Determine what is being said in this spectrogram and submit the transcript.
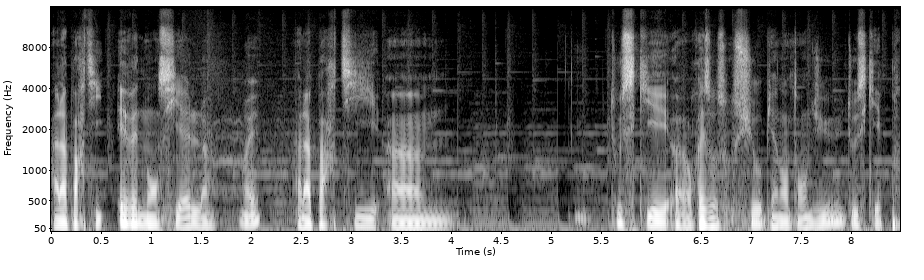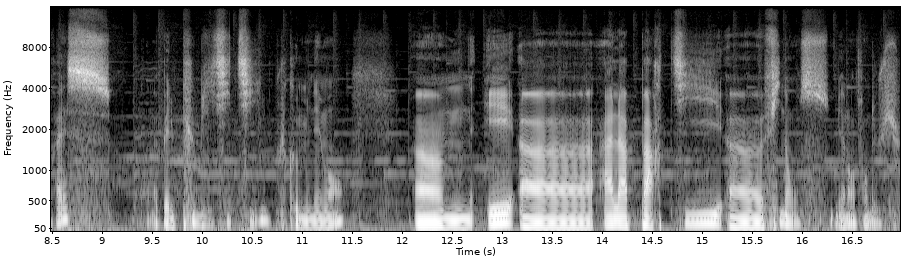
à la partie événementielle, Ouais. à la partie euh, tout ce qui est euh, réseaux sociaux, bien entendu, tout ce qui est presse, qu'on appelle publicity plus communément, et à, la partie euh, finance, bien entendu.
